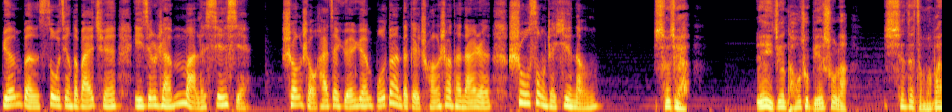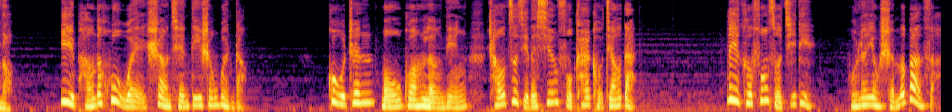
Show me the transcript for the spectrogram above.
原本素净的白裙已经染满了鲜血，双手还在源源不断的给床上的男人输送着异能。小姐，人已经逃出别墅了，现在怎么办呢？一旁的护卫上前低声问道：“顾真眸光冷凝，朝自己的心腹开口交代：‘立刻封锁基地，不论用什么办法，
